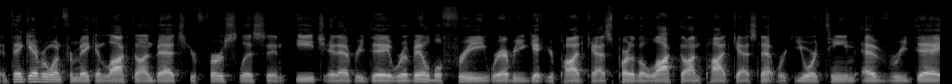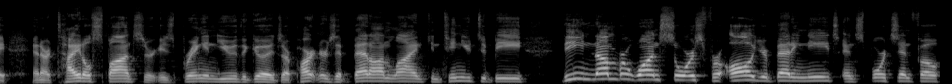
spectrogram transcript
And thank everyone for making Locked On Bets your first listen each and every day. We're available free wherever you get your podcasts, part of the Locked On Podcast Network, your team every day. And our title sponsor is bringing you the goods. Our partners at Bet Online continue to be the number one source for all your betting needs and sports info.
